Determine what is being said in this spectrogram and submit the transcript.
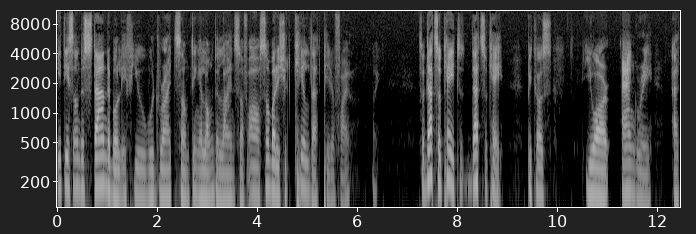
it is understandable if you would write something along the lines of, "Oh, somebody should kill that pedophile." Like, so that's okay. To, that's okay, because you are angry at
